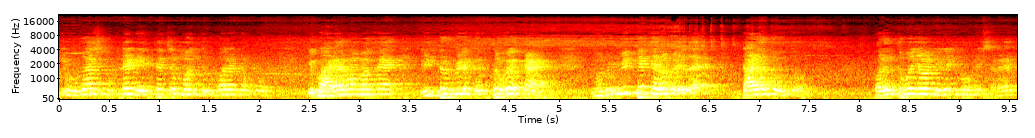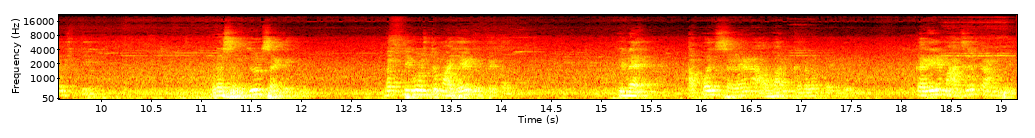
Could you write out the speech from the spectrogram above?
की उगाच कुठल्या नेत्याचं मन दुखायला नको की भाड्या मामा काय इंटरव्ह्यू करतो का काय? म्हणून मी ते ठरवलेलं टाळत होतो. परंतु मग जेव्हा निलेश भाऊने सगळ्या गोष्टी मला समजून सांगितलं मग ती गोष्ट माझ्याही डोक्यात आली की नाही आपण सगळ्यांना आव्हान करायला पाहिजे. कारण हे माझं काम नाही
